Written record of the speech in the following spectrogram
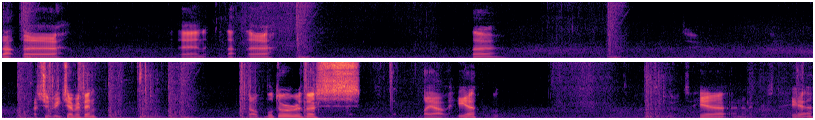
that there, then that there, there. That should reach everything. So we'll do a reverse layout here. Here and then across to here.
